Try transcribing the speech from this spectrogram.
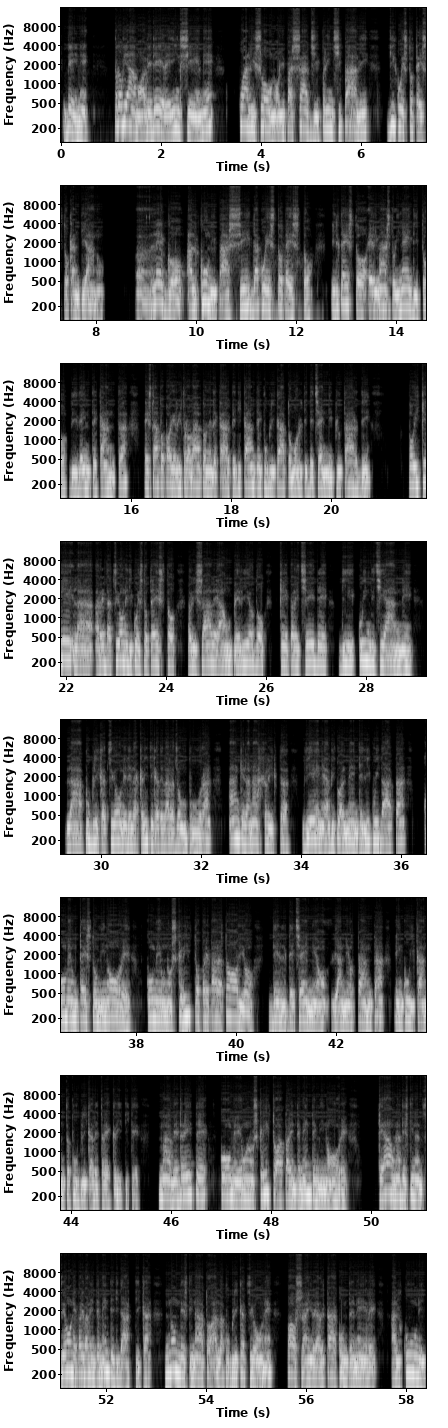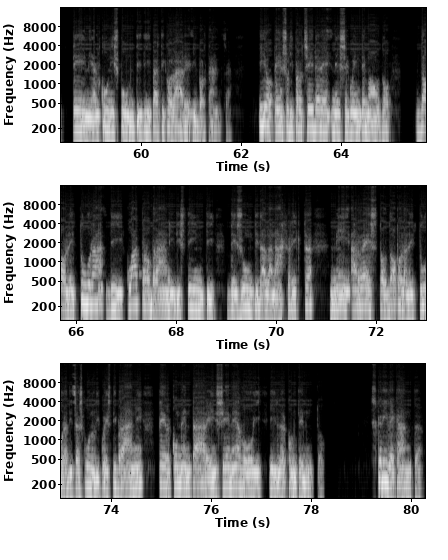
Bene, proviamo a vedere insieme quali sono i passaggi principali di questo testo kantiano. Uh, leggo alcuni passi da questo testo. Il testo è rimasto inedito vivente Kant, è stato poi ritrovato nelle carte di Kant e pubblicato molti decenni più tardi, poiché la redazione di questo testo risale a un periodo che precede di 15 anni la pubblicazione della critica della ragion pura, anche la Nachricht viene abitualmente liquidata come un testo minore, come uno scritto preparatorio del decennio, gli anni Ottanta, in cui Kant pubblica le tre critiche. Ma vedrete come uno scritto apparentemente minore, che ha una destinazione prevalentemente didattica, non destinato alla pubblicazione, possa in realtà contenere alcuni temi, alcuni spunti di particolare importanza. Io penso di procedere nel seguente modo. Do lettura di quattro brani distinti desunti dalla Nachricht, mi arresto dopo la lettura di ciascuno di questi brani per commentare insieme a voi il contenuto. Scrive Kant,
